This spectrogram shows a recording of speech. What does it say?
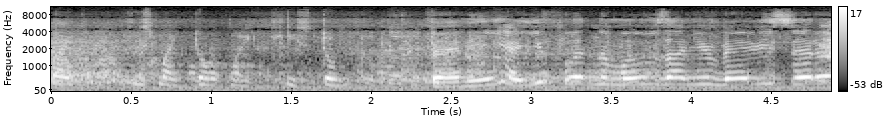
Mike, please, Mike, don't, Mike, please don't. Benny, are you putting the moves on your babysitter?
